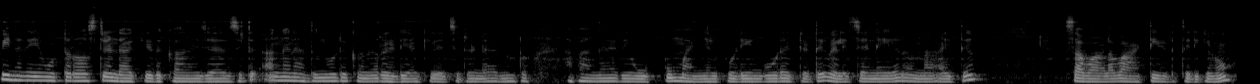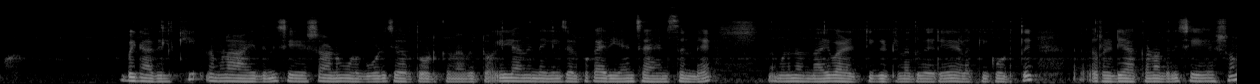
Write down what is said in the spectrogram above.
പിന്നെ അതേ മുട്ട റോസ്റ്റ് ഉണ്ടാക്കിയെടുക്കാമെന്ന് വിചാരിച്ചിട്ട് അങ്ങനെ അതും കൂടിയൊക്കെ ഒന്ന് റെഡിയാക്കി വെച്ചിട്ടുണ്ടായിരുന്നു കേട്ടോ. അപ്പോൾ അങ്ങനെ അതേ ഉപ്പും മഞ്ഞൾപ്പൊടിയും കൂടെ ഇട്ടിട്ട് വെളിച്ചെണ്ണയിൽ നന്നായിട്ട് സവാള വാട്ടിയെടുത്തിരിക്കണു. പിന്നെ അതിലേക്ക് നമ്മൾ ആയതിന് ശേഷമാണ് മുളക് പൊടി ചേർത്ത് കൊടുക്കുന്നത് കേട്ടോ. ഇല്ലാന്നുണ്ടെങ്കിൽ ചിലപ്പോൾ കരിയാൻ ചാൻസ് ഉണ്ട്. നമ്മൾ നന്നായി വഴറ്റി കിട്ടുന്നത് വരെ ഇളക്കി കൊടുത്ത് റെഡി ആക്കണം. അതിന് ശേഷം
